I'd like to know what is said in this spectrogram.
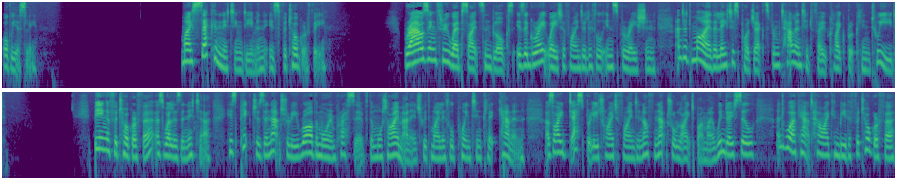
Obviously. My second knitting demon is photography. Browsing through websites and blogs is a great way to find a little inspiration and admire the latest projects from talented folk like Brooklyn Tweed. Being a photographer as well as a knitter, his pictures are naturally rather more impressive than what I manage with my little point and click Canon, as I desperately try to find enough natural light by my windowsill and work out how I can be the photographer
